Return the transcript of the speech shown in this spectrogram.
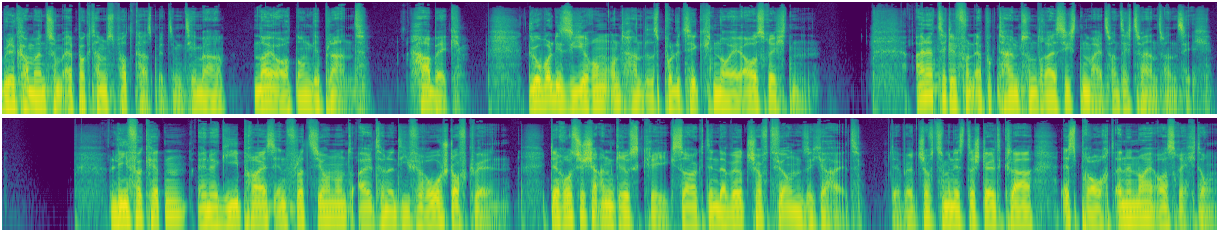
Willkommen zum Epoch Times Podcast mit dem Thema Neuordnung geplant. Habeck. Globalisierung und Handelspolitik neu ausrichten. Ein Artikel von Epoch Times vom 30. Mai 2022. Lieferketten, Energiepreisinflation und alternative Rohstoffquellen. Der russische Angriffskrieg sorgt in der Wirtschaft für Unsicherheit. Der Wirtschaftsminister stellt klar, es braucht eine Neuausrichtung.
